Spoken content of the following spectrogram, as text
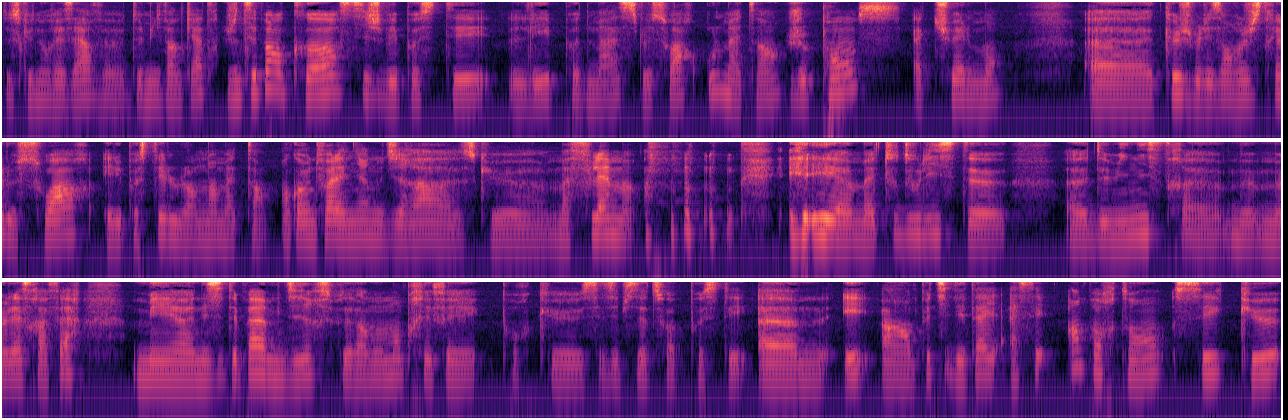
de ce que nous réserve 2024. Je ne sais pas encore si je vais poster les podmas le soir ou le matin. Je pense actuellement euh, que je vais les enregistrer le soir et les poster le lendemain matin. Encore une fois, l'avenir nous dira ce que ma flemme et ma to-do list euh, de ministre euh, me, laissera faire. Mais euh, n'hésitez pas à me dire si vous avez un moment préféré pour que ces épisodes soient postés. et un petit détail assez important, c'est que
